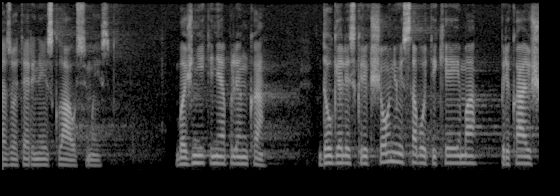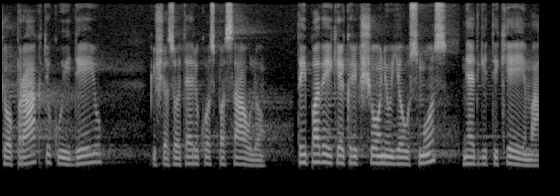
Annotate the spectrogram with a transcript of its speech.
ezoteriniais klausimais. Bažnytinė aplinka. Daugelis krikščionių į savo tikėjimą prikaišio praktikų idėjų iš ezoterikos pasaulio. Tai paveikė krikščionių jausmus, netgi tikėjimą.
